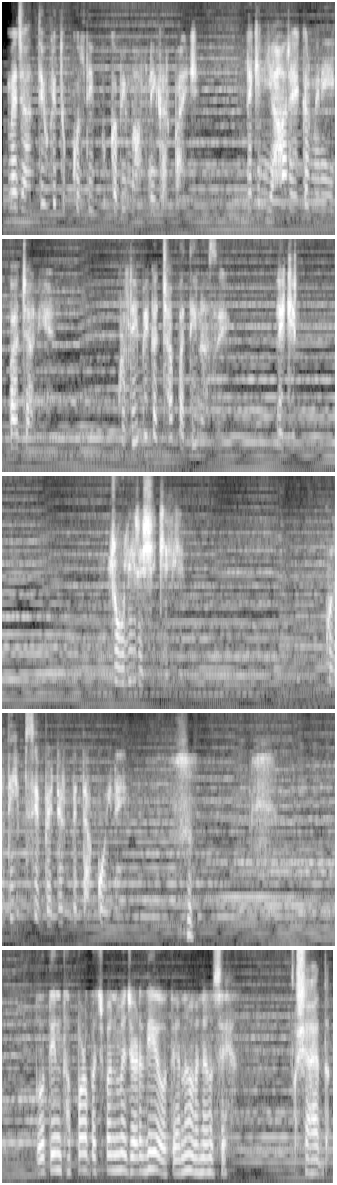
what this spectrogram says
मैं जानती हूँ कि तुम कुलदीप को कभी माफ़ नहीं कर पाएगी। लेकिन यहाँ रहकर मैंने एक बात जानी है। कुलदीप एक अच्छा पति ना सही लेकिन रोली ऋषि के लिए। कुलदीप से बेटर पिता कोई नहीं। दो तीन थप्पड़ बचपन में जड़ दिए होते हैं ना मैंने उसे। तो शायद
